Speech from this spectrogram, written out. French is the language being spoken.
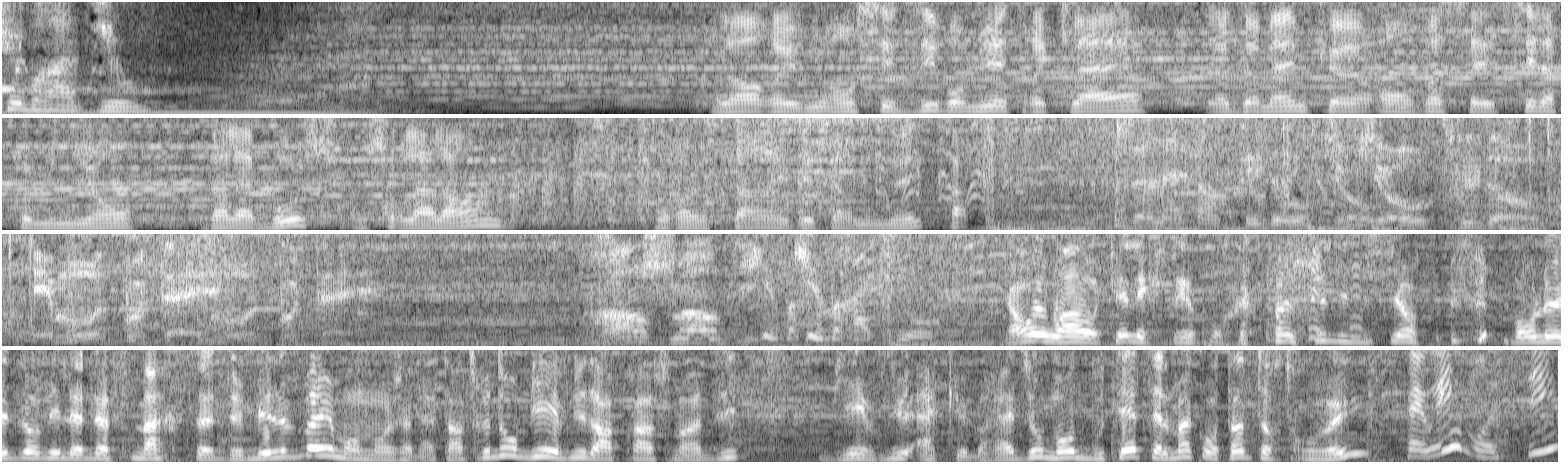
Cube Radio. Alors, euh, on s'est dit, il vaut mieux être clair, euh, de même qu'on va cesser la communion dans la bouche ou sur la langue pour un temps indéterminé. Jonathan Trudeau. Joe, Trudeau et Maude Boutet. Franchement dit. Cube Radio. Oh wow, quel extrait pour commencer l'émission. Bon lundi, on est le 9 mars 2020. Mon nom est Jonathan Trudeau. Bienvenue dans Franchement dit. Bienvenue à Cube Radio. Maude Boutet, tellement content de te retrouver. Ben oui, moi aussi.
